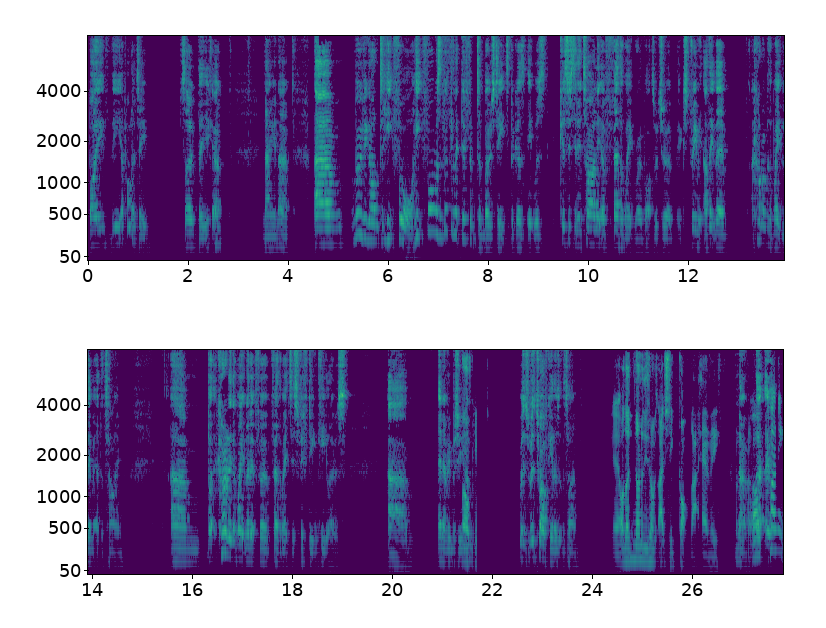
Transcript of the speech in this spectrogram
by the Apollo team. So there you go. Now you know. Um, moving on to Heat four. Heat four was a little bit different to most heats because it was consisted entirely of featherweight robots, which are extremely. I think they're. I can't remember the weight limit at the time. Um, but currently the weight limit for featherweights is 15 kilos. Um, in every machine. Well, Was it, was it 12 kilos at the time? yeah, although none of these robots actually got that heavy. No. Well, No, it- cunning.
